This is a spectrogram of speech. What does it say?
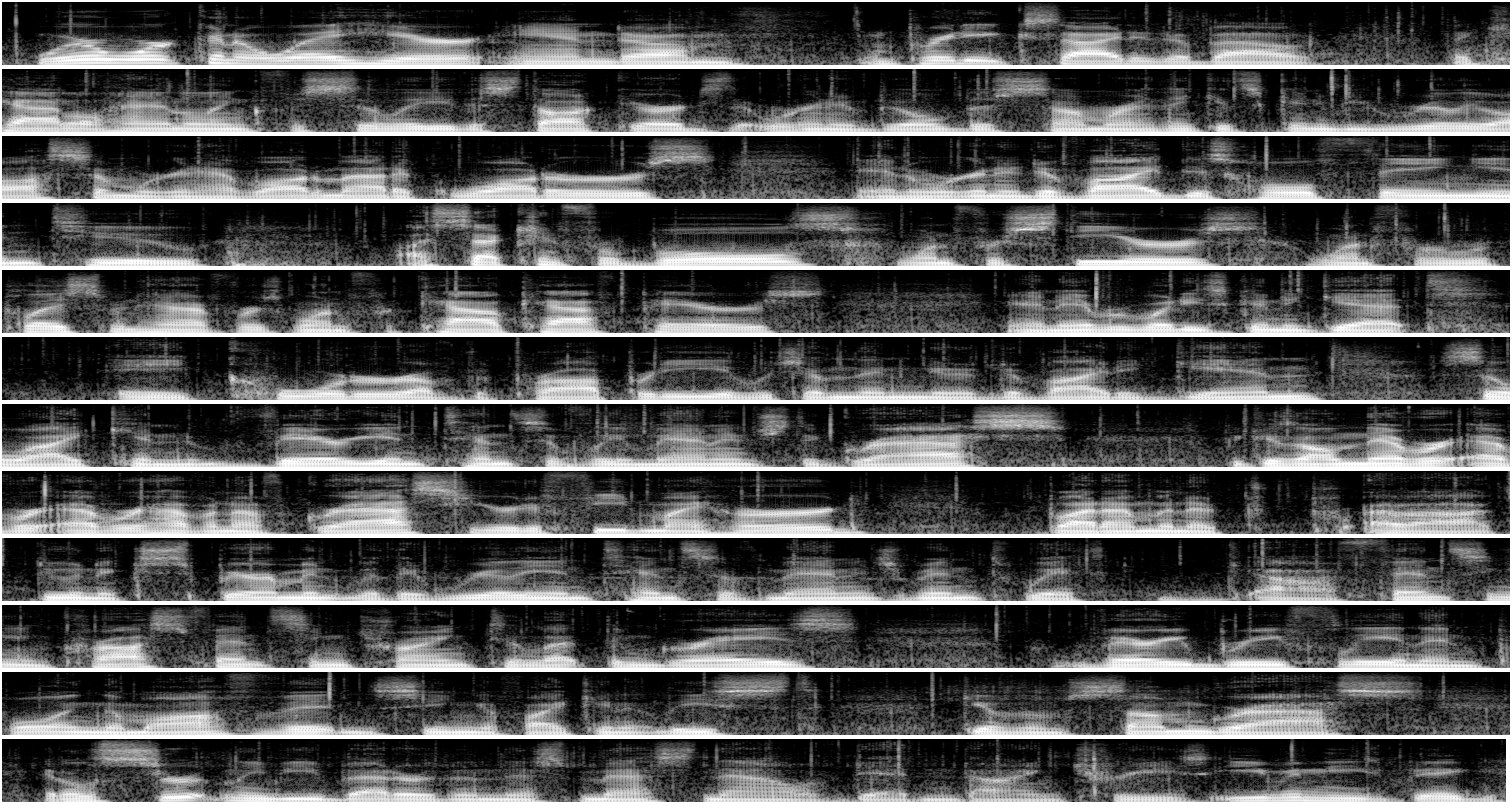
we're working away here and um, i'm pretty excited about the cattle handling facility the stockyards that we're going to build this summer. I think it's going to be really awesome. We're going to have automatic waterers and we're going to divide this whole thing into a section for bulls, one for steers, one for replacement heifers, one for cow-calf pairs, and everybody's gonna get a quarter of the property, which I'm then gonna divide again so I can very intensively manage the grass because I'll never, ever, ever have enough grass here to feed my herd, but I'm gonna uh, do an experiment with a really intensive management with uh, fencing and cross fencing, trying to let them graze very briefly and then pulling them off of it and seeing if I can at least give them some grass it'll certainly be better than this mess now of dead and dying trees. Even these big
